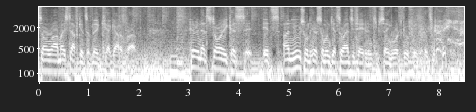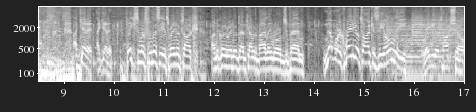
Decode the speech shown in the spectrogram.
So uh, my staff gets a big kick out of uh, hearing that story because it, it's unusual to hear someone get so agitated and keep saying the word goofy. It's very. I get it. I get it. Thank you so much for listening. It's Radio Talk on with the bilingual Japan Network Radio Talk is the only radio talk show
